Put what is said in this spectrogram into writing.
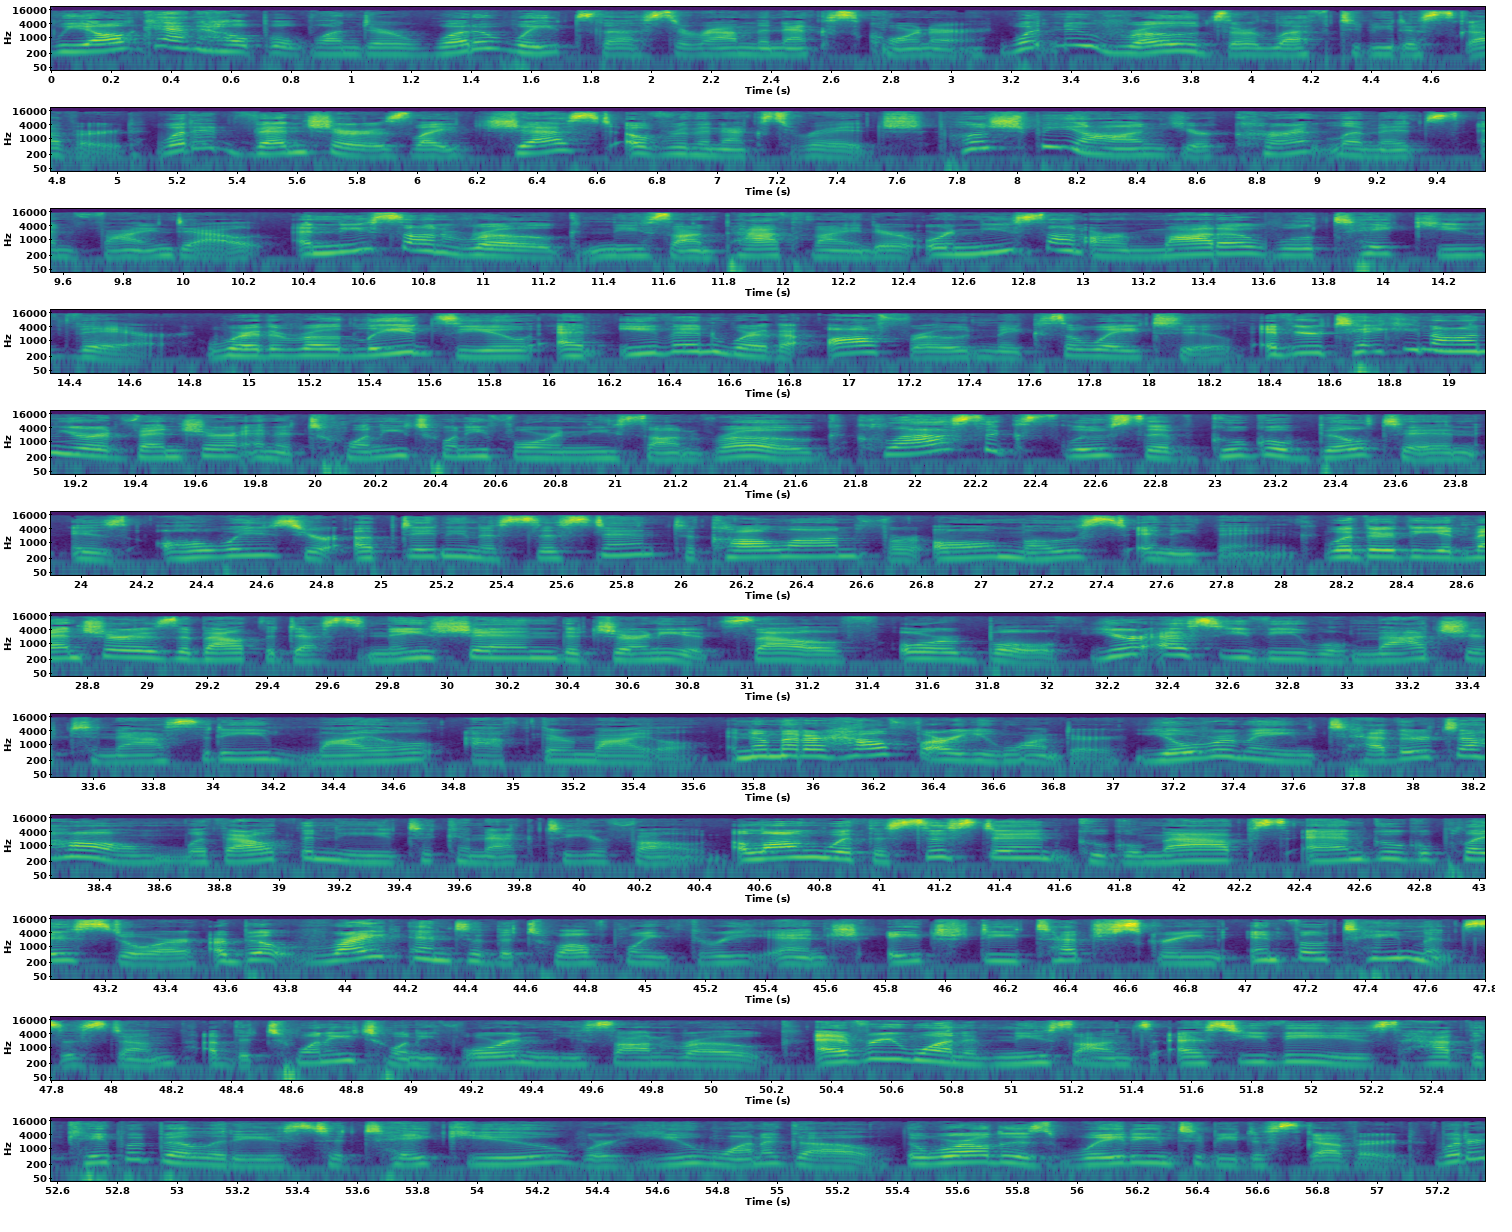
We all can't help but wonder what awaits us around the next corner. What new roads are left to be discovered? What adventures lie just over the next ridge? Push beyond your current limits and find out. A Nissan Rogue, Nissan Pathfinder, or Nissan Armada will take you there, where the road leads you and even where the off road makes a way to. If you're taking on your adventure in a 2024 Nissan Rogue, class exclusive Google built in is always your updating assistant to call on for almost anything. Whether the adventure is about the destination, destination, the journey itself, or both, your SUV will match your tenacity mile after mile. And no matter how far you wander, you'll remain tethered to home without the need to connect to your phone. Along with Assistant, Google Maps, and Google Play Store are built right into the 12.3 inch HD touchscreen infotainment system of the 2024 Nissan Rogue. Every one of Nissan's SUVs have the capabilities to take you where you want to go. The world is waiting to be discovered. What are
